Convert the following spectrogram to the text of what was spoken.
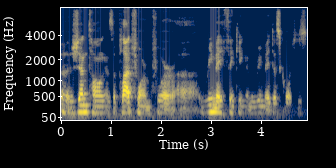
uh, Zhentong as a platform for uh, Rimé thinking and the Rimé discourses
